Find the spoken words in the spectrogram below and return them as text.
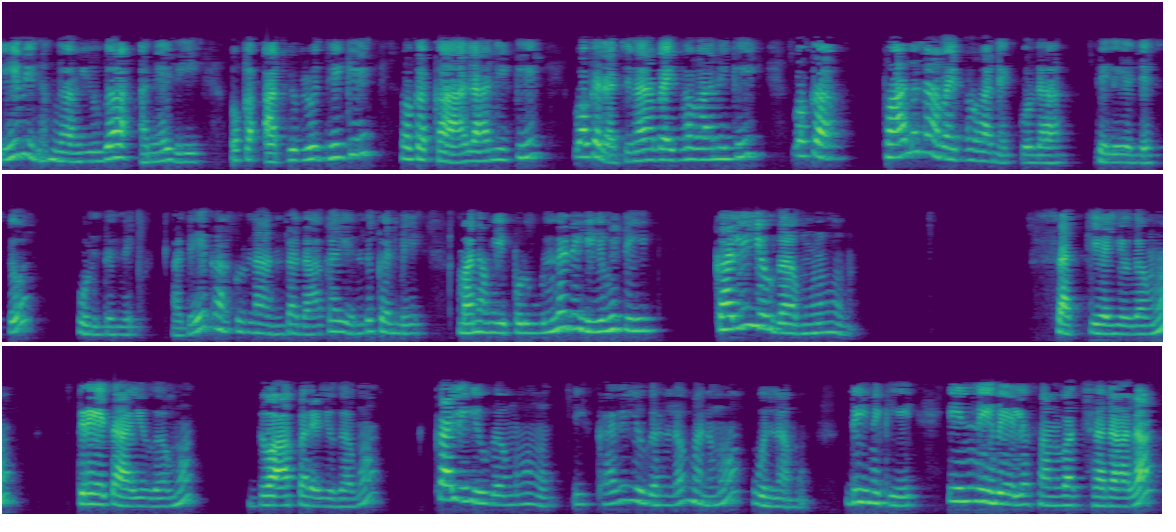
ఈ విధంగా యుగ అనేది ఒక అభివృద్ధికి ఒక కాలానికి ఒక రచనా వైభవానికి ఒక పాలనా వైభవానికి కూడా తెలియజేస్తూ ఉంటుంది. అదే కాకుండా అంతదాకా ఎందుకండి? మనం ఇప్పుడు ఉన్నది ఏమిటి? కలియుగము సత్యయుగము త్రేతాయుగము ద్వాపర యుగము కలియుగము. ఈ కలియుగంలో మనము ఉన్నాము. దీనికి ఇన్ని వేల సంవత్సరాల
